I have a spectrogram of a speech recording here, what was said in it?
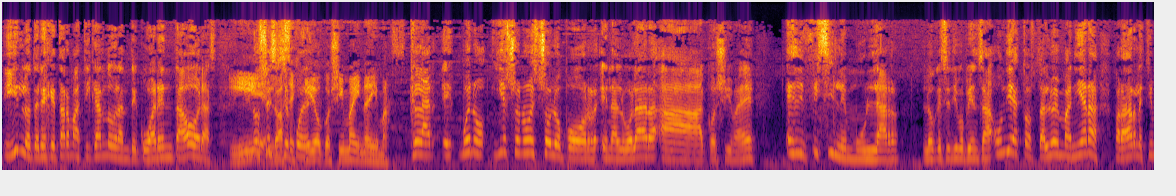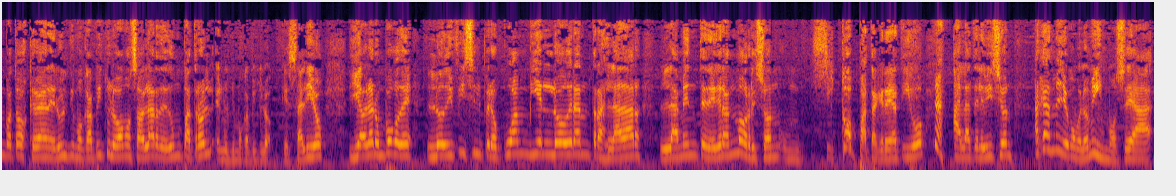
y lo tenés que estar masticando durante 40 horas. Y no sé lo si hace se puede. Hideo Kojima y nadie más. Claro, eh, bueno, y eso no es solo por enalbolar a Kojima, ¿eh? Es difícil emular lo que ese tipo piensa. Un día estos, tal vez mañana, para darles tiempo a todos que vean el último capítulo, vamos a hablar de Doom Patrol, el último capítulo que salió, y hablar un poco de lo difícil, pero cuán bien logran trasladar la mente de Grant Morrison, un psicópata creativo, a la televisión. Acá es medio como lo mismo, o sea,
